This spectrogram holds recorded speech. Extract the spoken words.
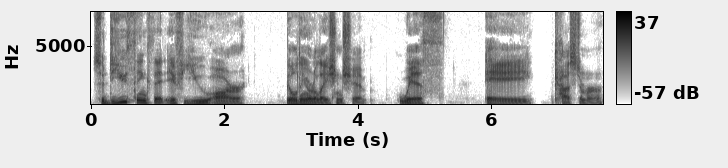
So, do you think that if you are building a relationship with a customer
